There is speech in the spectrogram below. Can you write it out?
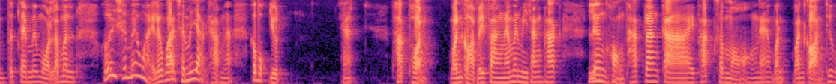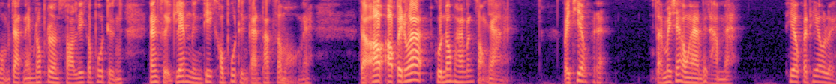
ำเต็มไปหมดแล้วมันเฮ้ยฉันไม่ไหวแล้วว่าฉันไม่อยากทำแล้วเขาบอกหยุดนะพักผ่อนวันก่อนไปฟังนะมันมีทั้งพัก เรื่องของพักร่างกาย พักสมองนะวันวันก่อนที่ผมจัดในรบรนสตอรี่ก็พูดถึงหนังสืออีกเล่มหนึ่งที่เขาพูดถึงการพักสมองนะแต่เอาเอาเป็นว่าคุณต้องพักทั้งสองอย่าง ไปเที่ยวก็ได้แต่ไม่ใช่เอางานไปทำนะ เที่ยวก็เที่ยวเลย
